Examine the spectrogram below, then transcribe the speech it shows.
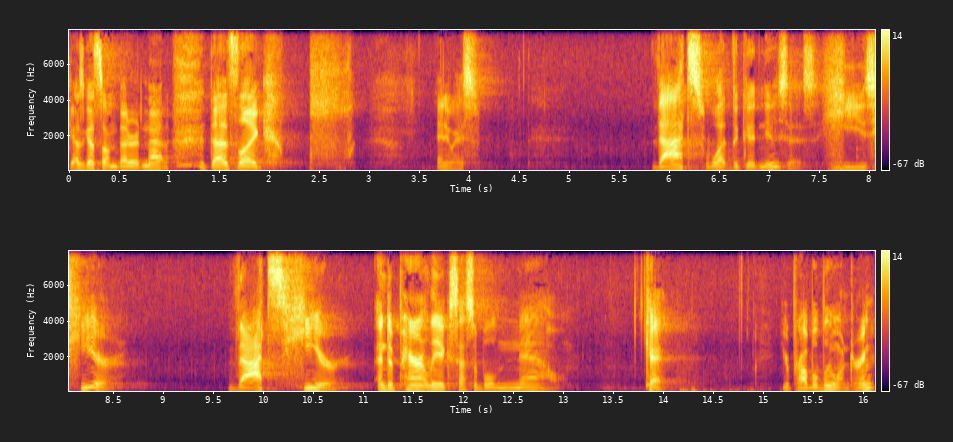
guys got something better than that? That's like anyways. That's what the good news is. He's here. That's here and apparently accessible now. Okay. You're probably wondering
